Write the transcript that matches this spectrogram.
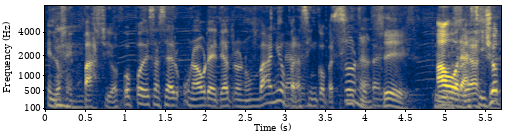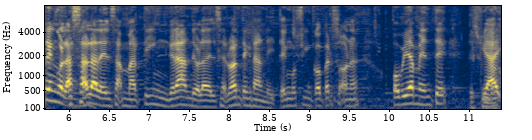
en los espacios. Vos podés hacer una obra de teatro en un baño Claro. para cinco personas. Sí. Ahora, si yo tengo la sala del San Martín grande o la del Cervantes grande y tengo cinco personas, obviamente Es que un hay,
